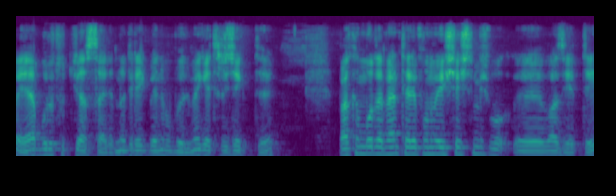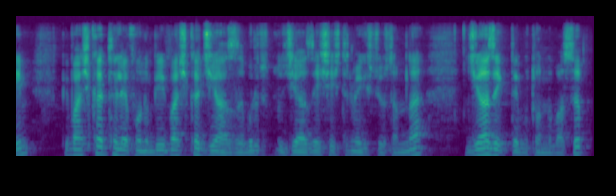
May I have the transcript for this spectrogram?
Veya Bluetooth yazsaydım da direkt beni bu bölüme getirecekti. Bakın burada ben telefonumu eşleştirmiş e, vaziyetteyim. Bir başka telefonu, bir başka cihazı, Bluetooth'lu cihazla eşleştirmek istiyorsam da cihaz ekle butonunu basıp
